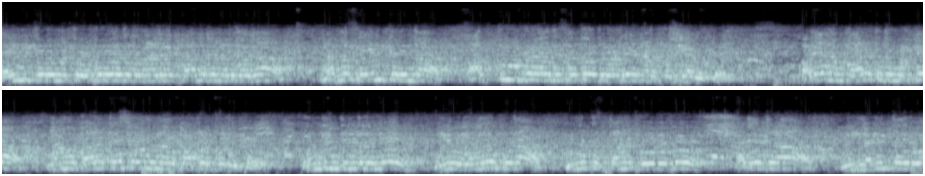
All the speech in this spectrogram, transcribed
ಸೈನಿಕರು ಮತ್ತು ಉಗ್ರವಾದದ ನಡುವೆ ಕಾಲದ ನಡೆದಾಗ ನಮ್ಮ ಸೈನಿಕರಿಂದ ಹತ್ತು ಉಗ್ರವಾದ ಸತ್ತೋದ್ರು ಅಂದ್ರೆ ನನಗೆ ಖುಷಿಯಾಗುತ್ತೆ ಅದೇ ನಮ್ಮ ಭಾರತದ ಮುಖ್ಯ, ನಮ್ಮ ಭಾರತ ದೇಶವನ್ನು ನಾವು ಕಾಪಾಡ್ಕೋಬೇಕು. ಮುಂದಿನ ದಿನಗಳಲ್ಲಿ ನೀವು ಎಲ್ಲರೂ ಕೂಡ ಉನ್ನತ ಸ್ಥಾನಕ್ಕೆ ಹೋಗಬೇಕು. ಅದೇ ತರ ಈಗ ನಡೀತಾ ಇರುವ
